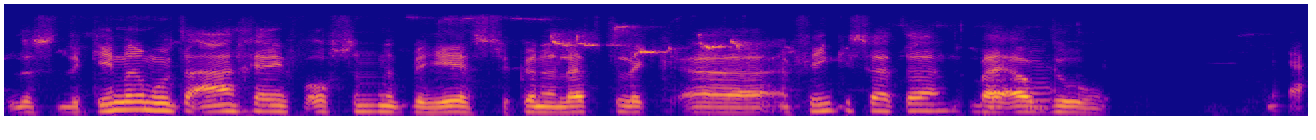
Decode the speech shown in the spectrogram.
dus de kinderen moeten aangeven of ze het beheersen. Ze kunnen letterlijk eh, een vinkje zetten bij elk Ja. doel. Ja.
